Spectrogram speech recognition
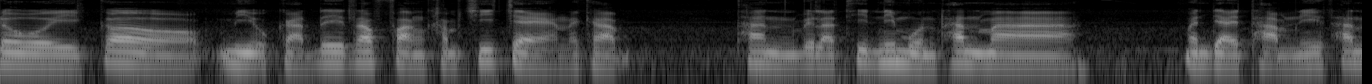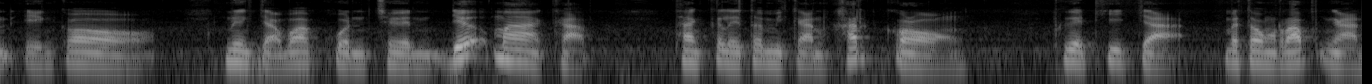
โดยก็มีโอกาสได้รับฟังคำชี้แจงนะครับ ท่านเวลาที่นิมนต์ท่านมาบรรยายธรรมนี้ท่านเองก็ เนื่องจากว่าคนเชิญเยอะมากครับ ท่านก็เลยต้องมีการคัดกรอง เพื่อที่จะไม่ต้องรับงาน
